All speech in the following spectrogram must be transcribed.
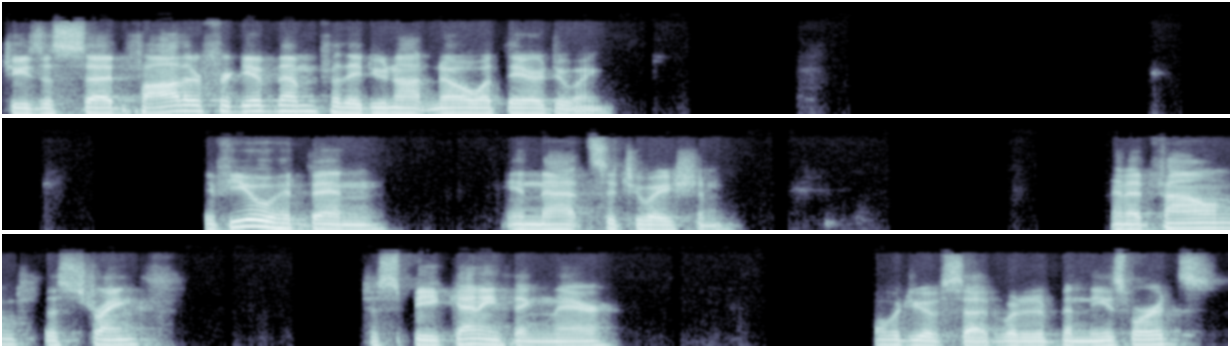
Jesus said, Father, forgive them, for they do not know what they are doing. If you had been in that situation and had found the strength to speak anything there, what would you have said? Would it have been these words?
